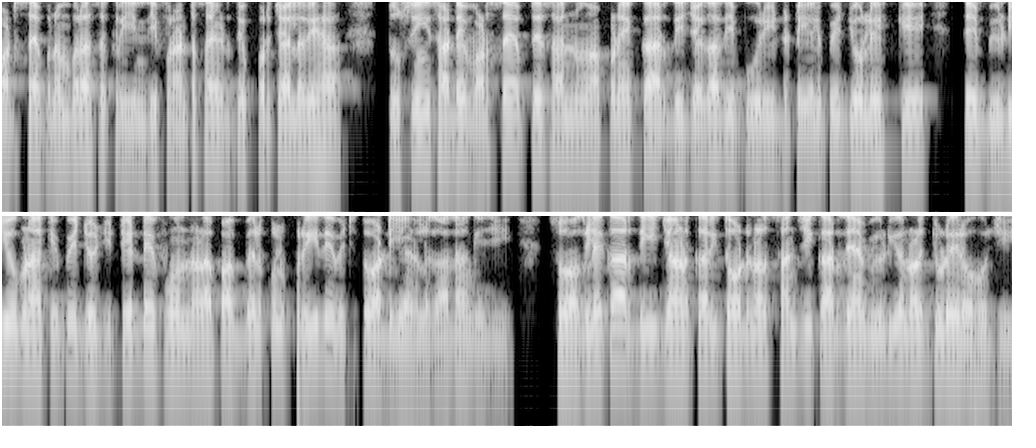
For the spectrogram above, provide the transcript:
WhatsApp ਨੰਬਰ ਆ ਸਕਰੀਨ ਦੀ ਫਰੰਟ ਸਾਈਡ ਦੇ ਉੱਪਰ ਚੱਲ ਰਿਹਾ। ਤੁਸੀਂ ਸਾਡੇ WhatsApp ਤੇ ਸਾਨੂੰ ਆਪਣੇ ਘਰ ਦੀ ਜਗ੍ਹਾ ਦੀ ਪੂਰੀ ਡਿਟੇਲ ਭੇਜੋ ਲਿਖ ਕੇ ਤੇ ਵੀਡੀਓ ਬਣਾ ਕੇ ਭੇਜੋ ਜੀ। ਟੇਢੇ ਫੋਨ ਨਾਲ ਆਪਾਂ ਬਿਲਕੁਲ ਫ੍ਰੀ ਦੇ ਵਿੱਚ ਤੁਹਾਡੀ ਐਡ ਲਗਾ ਦਾਂਗੇ ਜੀ। ਸੋ ਅਗਲੇ ਘਰ ਦੀ ਜਾਣਕਾਰੀ ਤੁਹਾਡੇ ਨਾਲ ਸਾਂਝੀ ਕਰਦੇ ਹਾਂ। ਵੀਡੀਓ ਨਾਲ ਜੁੜੇ ਰਹੋ ਜੀ।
